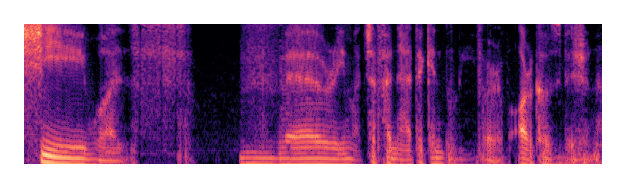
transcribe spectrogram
she was very much a fanatic and believer of Arco's vision.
